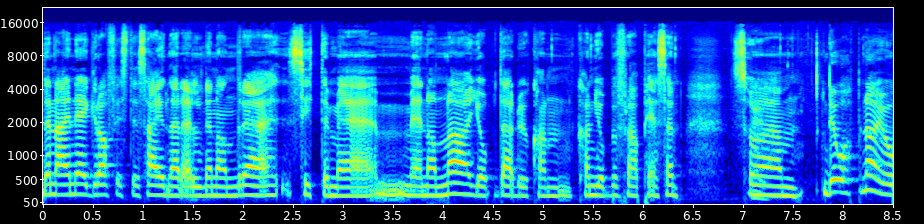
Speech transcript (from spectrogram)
den ene er grafisk designer, eller den andre sitter med, med en annen jobb der du kan, kan jobbe fra PC-en. Så mm. det åpner jo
